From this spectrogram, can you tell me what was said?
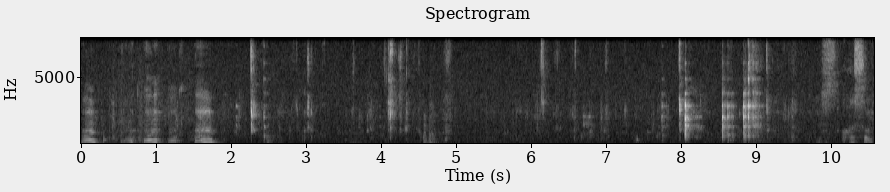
Mm, mm, mm, mm, mm. It's awesome.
